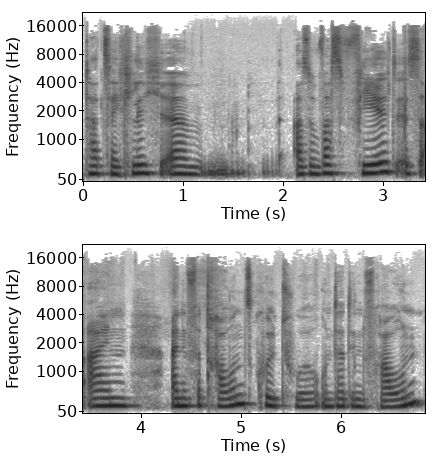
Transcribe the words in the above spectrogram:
tatsächlich, ähm, also was fehlt, ist ein, eine Vertrauenskultur unter den Frauen.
